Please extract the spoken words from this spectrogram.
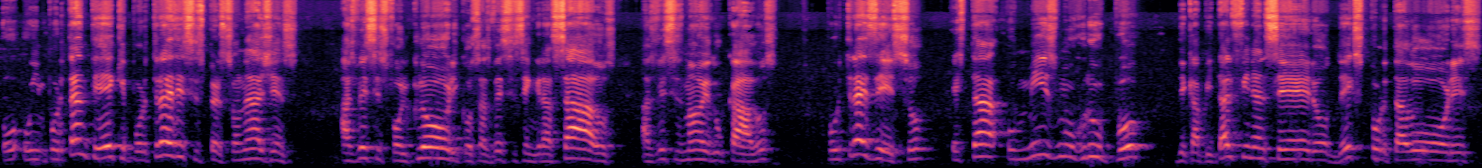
O, o, importante é que por trás desses personagens, às vezes folclóricos, às vezes engraçados, às vezes mal educados, por trás disso está o mesmo grupo de capital financeiro, de exportadores,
